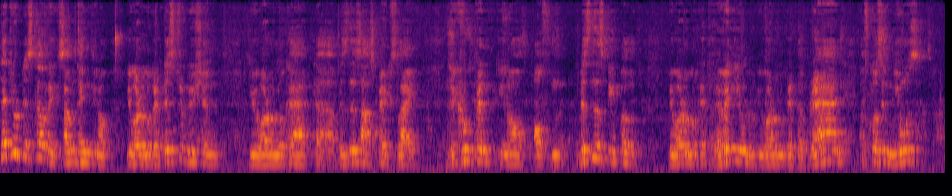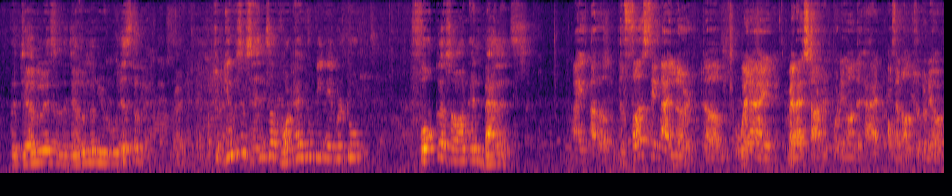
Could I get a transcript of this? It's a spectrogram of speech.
that you're discovering? Some things, you know, you got to look at distribution, you want to look at uh, business aspects like recruitment, you know, of business people. You want to look at revenue, you want to look at the brand. Of course, in news, the journalists and the journalism you do is the brand, right? So give us a sense of what have you been able to focus on and balance. I, uh, the first thing I learned um, when I when I started putting on the hat of an entrepreneur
